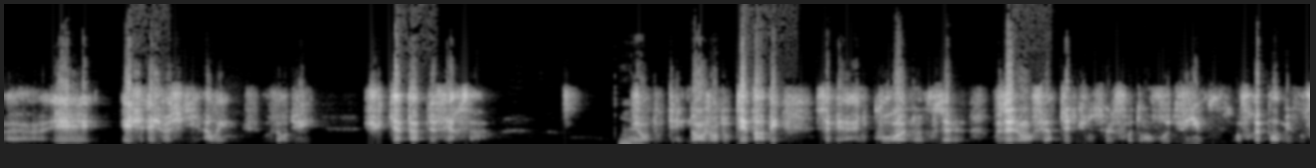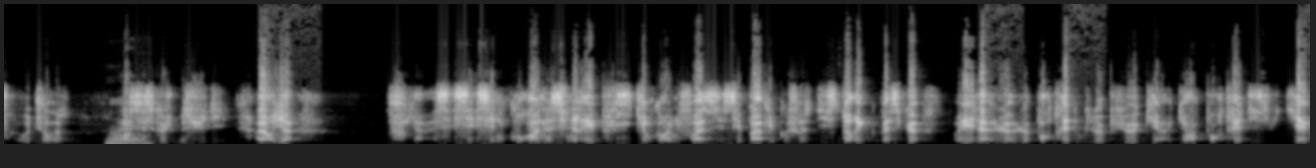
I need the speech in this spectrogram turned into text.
Euh, et, et, je, me suis dit, ah oui, aujourd'hui, je suis capable de faire ça. J'en doutais. Non, j'en doutais pas, mais c'est mais une couronne, vous allez, vous allez en faire peut-être qu'une seule fois dans votre vie, vous en ferez pas, mais vous ferez autre chose. Moi, c'est ce que je me suis dit. Alors, il y a, c'est une couronne, c'est une réplique, encore une fois, c'est pas quelque chose d'historique parce que, vous voyez, le, le, portrait de Louis le Pieux, qui a un portrait 18e,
